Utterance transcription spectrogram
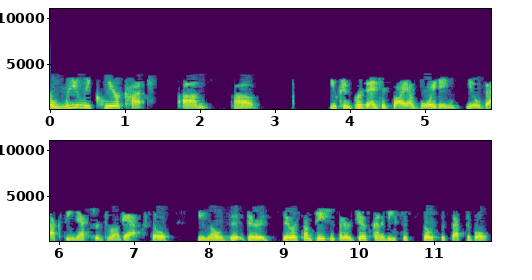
a really clear cut, um, uh, you can prevent it by avoiding, you know, vaccine X or drug X. So, You know, there, there are some patients that are just going to be so, so susceptible.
